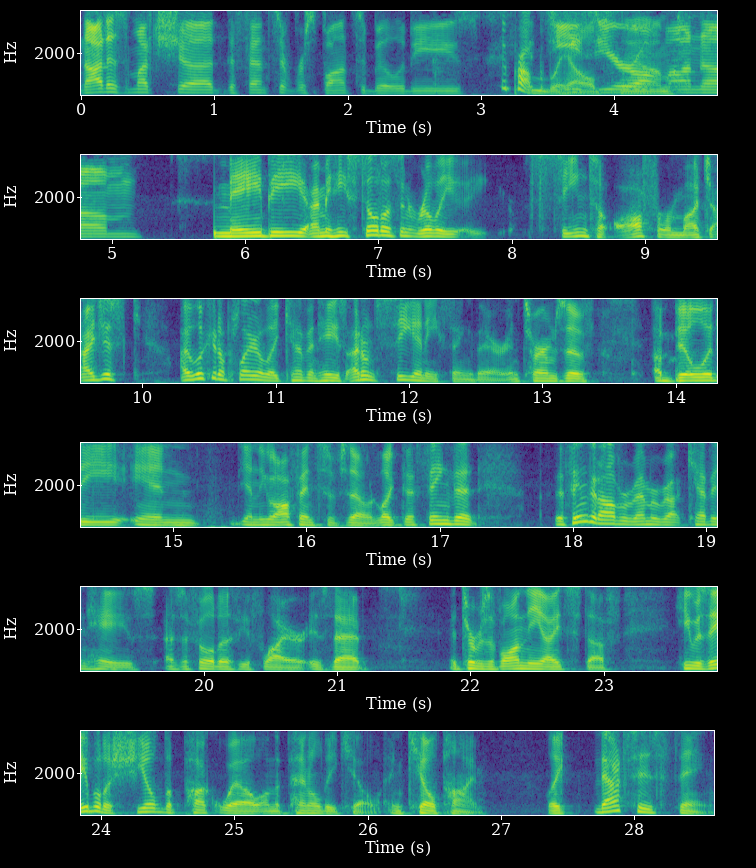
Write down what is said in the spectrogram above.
not as much uh, defensive responsibilities. It probably it's helps. easier yeah. on, on um Maybe. I mean, he still doesn't really seem to offer much. I just I look at a player like Kevin Hayes. I don't see anything there in terms of ability in in the offensive zone. Like the thing that the thing that I'll remember about Kevin Hayes as a Philadelphia Flyer is that in terms of on the ice stuff, he was able to shield the puck well on the penalty kill and kill time. Like that's his thing.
